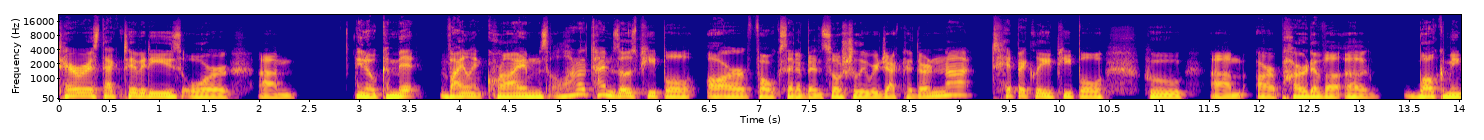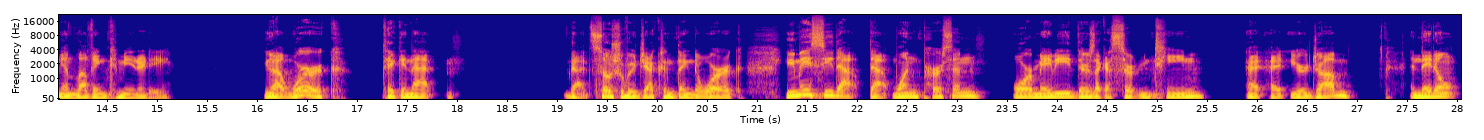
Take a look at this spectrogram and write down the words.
terrorist activities or um, you know commit violent crimes a lot of times those people are folks that have been socially rejected they're not typically people who um, are part of a, a welcoming and loving community you know at work taking that that social rejection thing to work you may see that that one person or maybe there's like a certain team at, at your job and they don't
